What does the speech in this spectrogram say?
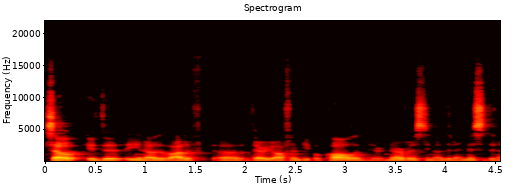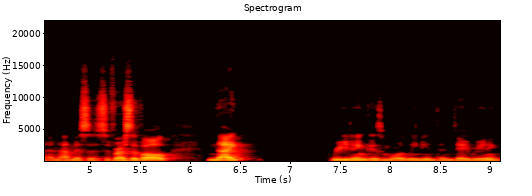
so it, you know, a lot of uh, very often people call and they're nervous. You know, did I miss it? Did I not miss it? So first of all, night reading is more lenient than day reading.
